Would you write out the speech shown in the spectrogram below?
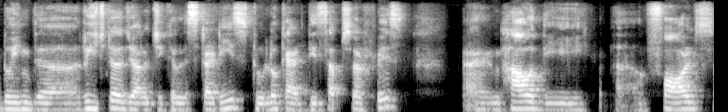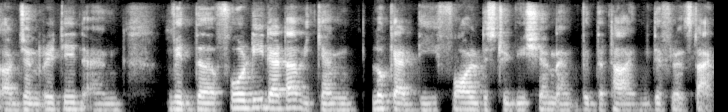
doing the regional geological studies to look at the subsurface and how the uh, faults are generated and with the 4D data, we can look at the fault distribution and with the time, difference time.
